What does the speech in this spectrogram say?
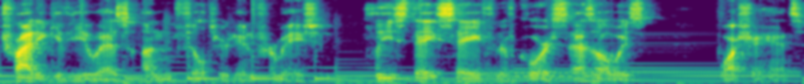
try to give you as unfiltered information. Please stay safe. And of course, as always, wash your hands.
